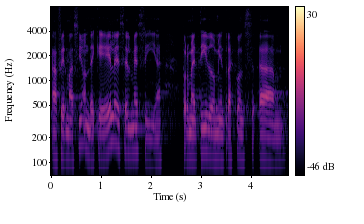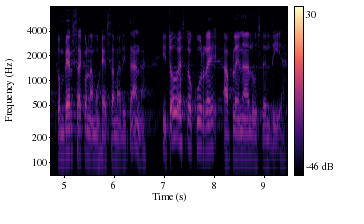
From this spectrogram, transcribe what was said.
afirmación de que Él es el Mesías prometido mientras conversa con la mujer samaritana. Y todo esto ocurre a plena luz del día.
